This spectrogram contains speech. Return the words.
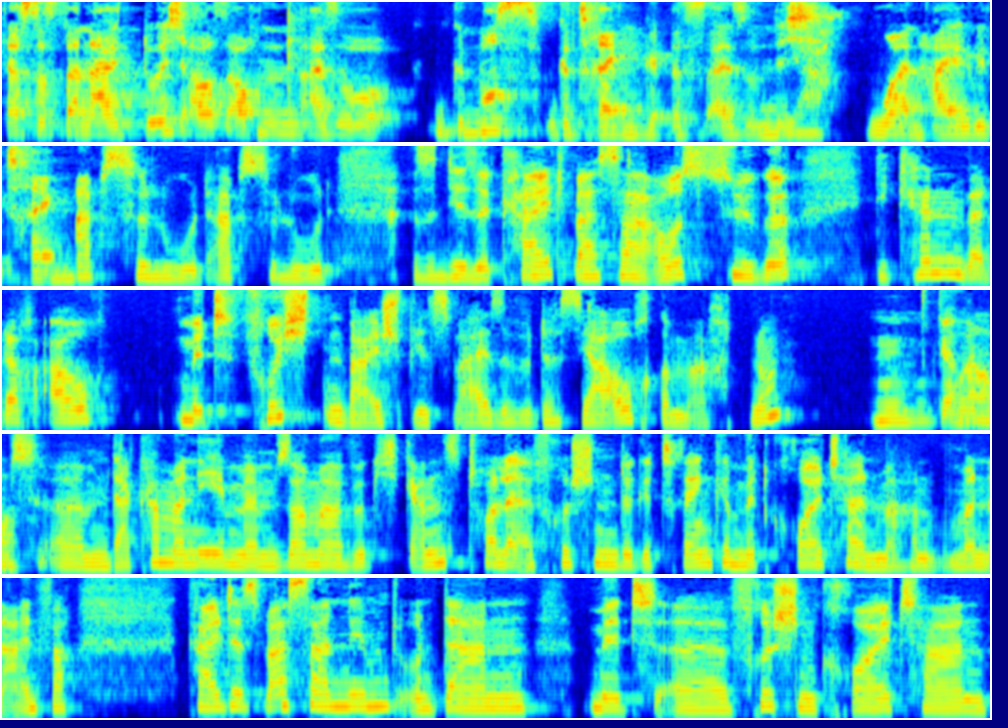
dass das dann halt durchaus auch ein also Genussgetränk ist, also nicht ja. nur ein Heilgetränk. Absolut, absolut. Also diese Kaltwasserauszüge, die kennen wir doch auch mit Früchten beispielsweise, wird das ja auch gemacht, ne? Mhm, genau. Und ähm, da kann man eben im Sommer wirklich ganz tolle, erfrischende Getränke mit Kräutern machen, wo man einfach kaltes Wasser nimmt und dann mit äh, frischen Kräutern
